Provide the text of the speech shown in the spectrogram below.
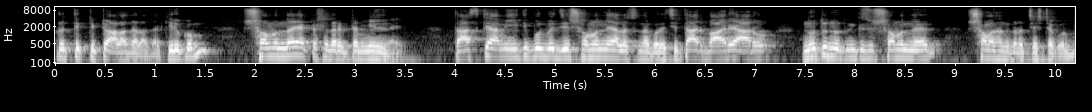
প্রত্যেকটি একটু আলাদা আলাদা। কীরকম? সমন্বয় একটা সাথে একটা মিল নাই। তো আজকে আমি ইতিপূর্বে যে সমন্বয় আলোচনা করেছি, তার বাইরে আরও নতুন নতুন কিছু সমন্বয়ের সমাধান করার চেষ্টা করব।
